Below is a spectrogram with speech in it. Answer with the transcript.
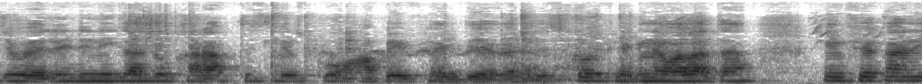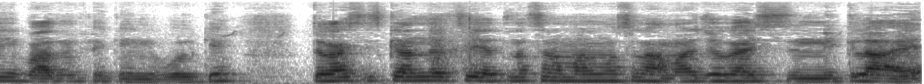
जो एलईडी निकाल तो खराब था, इसलिए उसको वहाँ पे फेंक दिया गया इसको फेंकने वाला था, लेकिन फेंका नहीं, बाद में फेंकेंगे बोल के। तो गाइस इसके अंदर से इतना सारा माल मसला हमारा जो गाइस निकला है,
